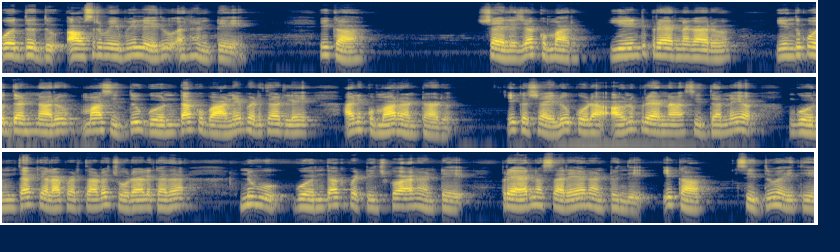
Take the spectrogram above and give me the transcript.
వద్దొద్దు అవసరం ఏమీ లేదు అని అంటే. ఇక శైలజ కుమార్ ఏంటి ప్రేరణ గారు? ఎందుకు వద్దంటున్నారు? మా సిద్ధు గోరింతాకు బాగానే పెడతాడులే అని కుమార్ అంటాడు. ఇక శైలు కూడా అవును ప్రేరణ సిద్ధన్నయ్య గోరింతాకు ఎలా పెడతాడో చూడాలి కదా. నువ్వు గోరింతాకు పెట్టించుకో అని అంటే ప్రేరణ సరే అని అంటుంది. ఇక సిద్ధు అయితే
